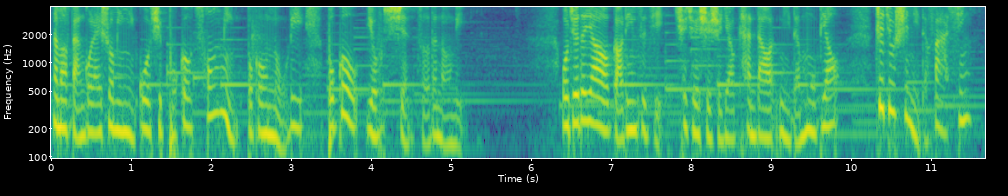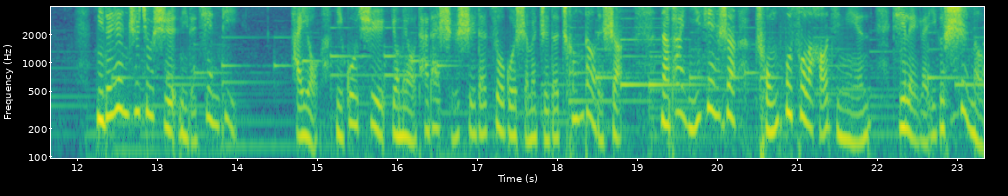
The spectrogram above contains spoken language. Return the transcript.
那么反过来说明你过去不够聪明，不够努力，不够有选择的能力。我觉得要搞定自己，确确实实要看到你的目标，这就是你的发心，你的认知就是你的见地，还有你过去有没有踏踏实实的做过什么值得称道的事儿，哪怕一件事儿重复做了好几年，积累了一个势能。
